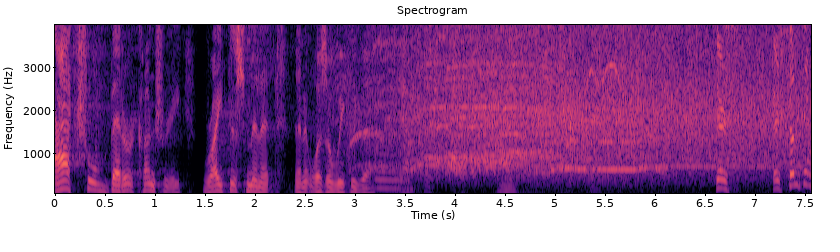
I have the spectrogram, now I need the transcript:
actual better country right this minute than it was a week ago. there's there's something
